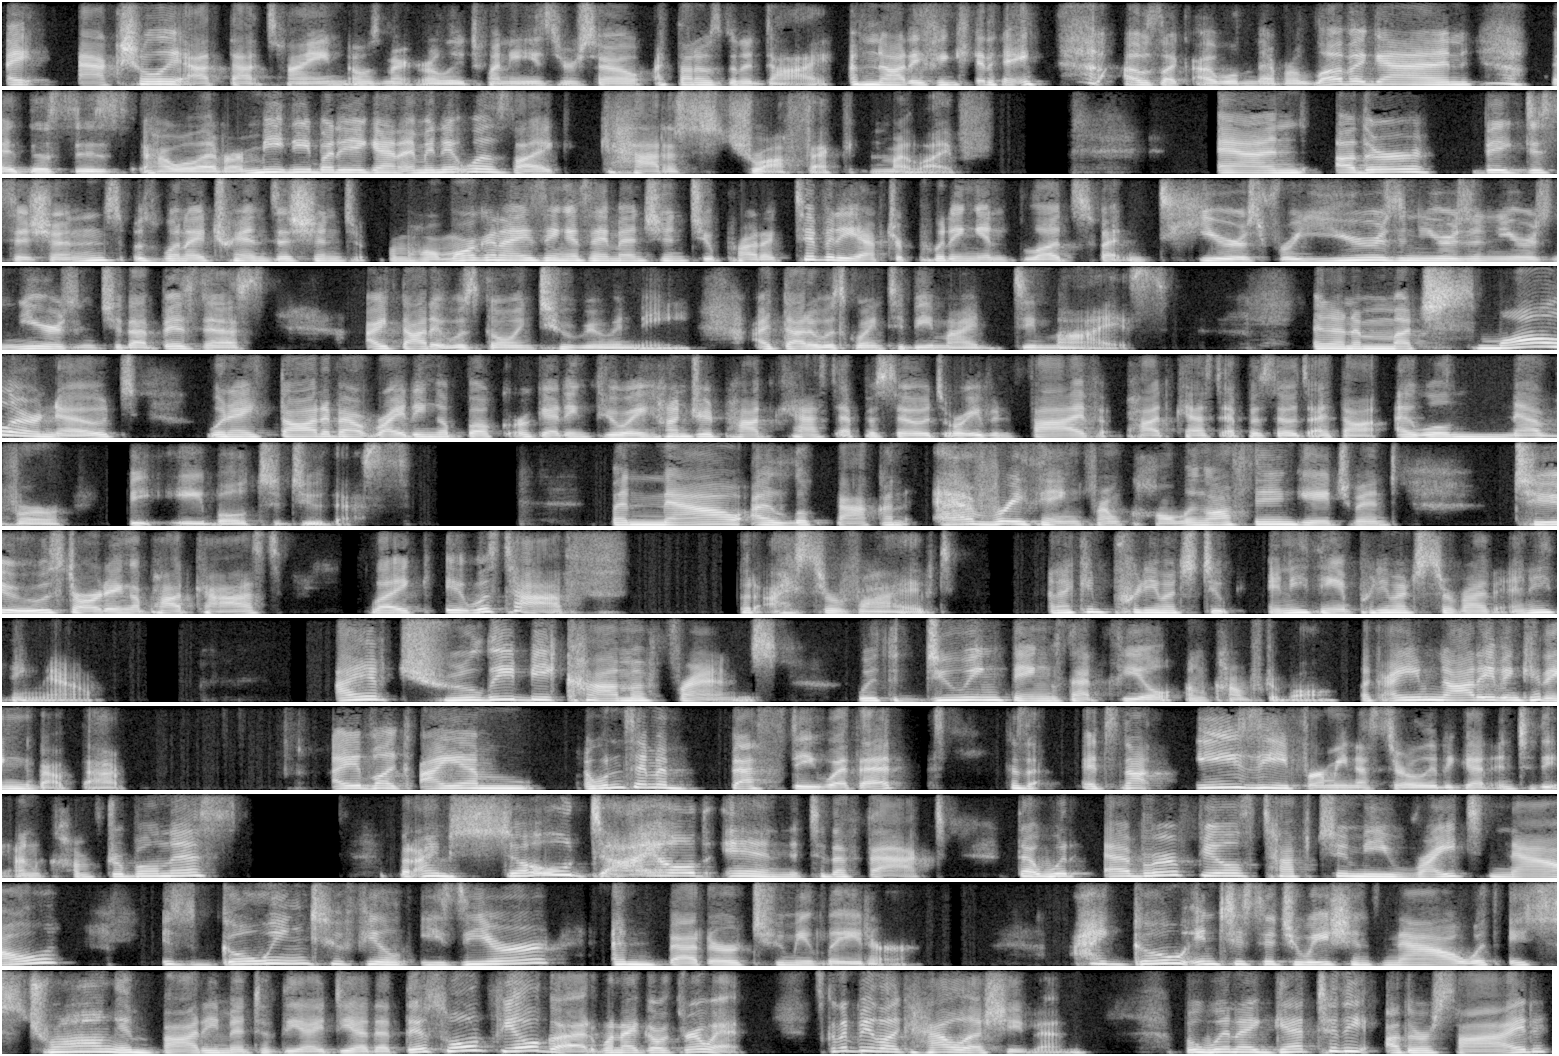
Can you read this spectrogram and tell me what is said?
I actually, at that time, I was my early 20s or so, I thought I was going to die. I'm not even kidding. I was like, I will never love again. This is how we'll ever meet anybody again. I mean, it was like catastrophic in my life. And other big decisions was when I transitioned from home organizing, as I mentioned, to productivity after putting in blood, sweat, and tears for years and years and years and years into that business. I thought it was going to ruin me. I thought it was going to be my demise. And on a much smaller note, when I thought about writing a book or getting through a hundred podcast episodes or even five podcast episodes, I thought I will never be able to do this. But now I look back on everything from calling off the engagement to starting a podcast. Like it was tough, but I survived. And I can pretty much do anything and pretty much survive anything now. I have truly become a friend with doing things that feel uncomfortable. Like I am not even kidding about that. I have like I am I wouldn't say I'm a bestie with it because it's not easy for me necessarily to get into the uncomfortableness, but I'm so dialed in to the fact that whatever feels tough to me right now is going to feel easier and better to me later. I go into situations now with a strong embodiment of the idea that this won't feel good when I go through it. It's going to be like hellish, even. But when I get to the other side,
